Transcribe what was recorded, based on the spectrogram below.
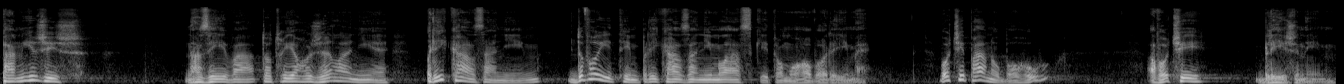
Pán Ježiš nazýva toto jeho želanie prikázaním, dvojitým prikázaním lásky, tomu hovoríme. Voči Pánu Bohu a voči blížným.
